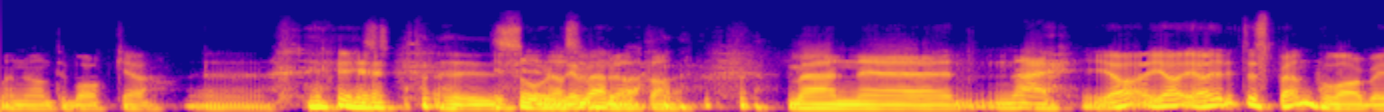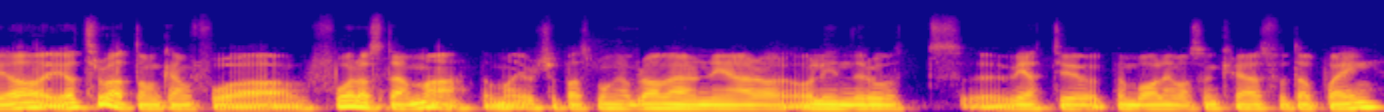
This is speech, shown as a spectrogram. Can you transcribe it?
Men nu är han tillbaka eh, i. Superettan. Men eh, nej, jag, jag, jag är lite spänd på Varberg. Jag, jag tror att de kan få, få det att stämma. De har gjort så pass många bra värvningar och, och Linderoth vet ju uppenbarligen vad som krävs för att ta poäng.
